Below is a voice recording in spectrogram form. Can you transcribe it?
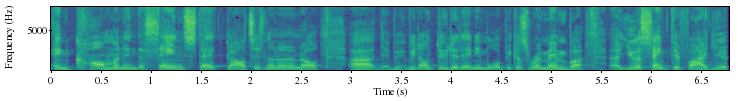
and common in the sense that God says, no, no, no, no, uh, we don't do that anymore. Because remember, uh, you are sanctified. You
